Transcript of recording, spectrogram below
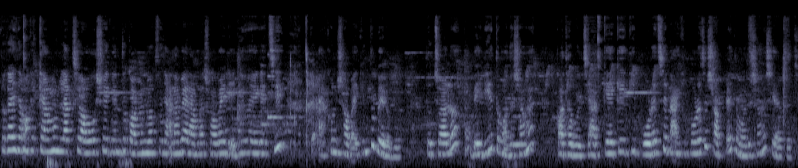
তো গাইজ আমাকে কেমন লাগছে অবশ্যই কিন্তু কমেন্ট বক্সে জানাবে। আর আমরা সবাই রেডি হয়ে গেছি। তো এখন সবাই কিন্তু বেরোবো। তো চলো বেরিয়ে তোমাদের সঙ্গে কথা বলছি। আর কে কে কী পড়েছে, না কি পড়েছে, সবটাই তোমাদের সঙ্গে শেয়ার করছি।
